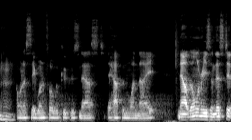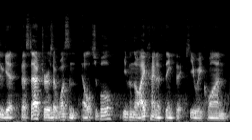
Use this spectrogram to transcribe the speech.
Mm-hmm. I want to say One Flew with Cuckoo's Nest. It happened one night. Now, the only reason this didn't get Best Actor is it wasn't eligible, even though I kind of think that Ke Huy Quan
